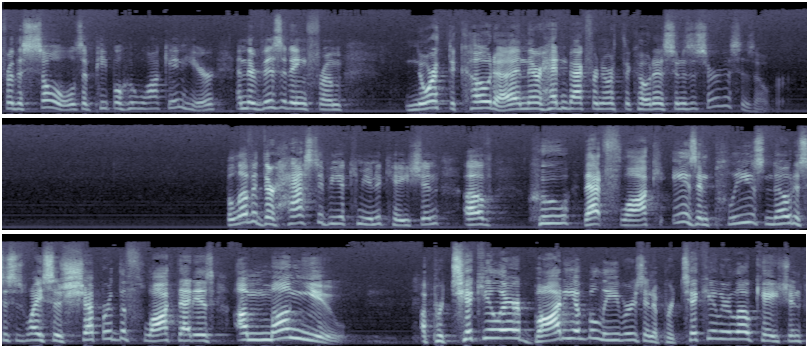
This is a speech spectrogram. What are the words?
for the souls of people who walk in here and they're visiting from North Dakota and they're heading back for North Dakota as soon as the service is over? Beloved, there has to be a communication of who that flock is. And please notice this is why he says, Shepherd the flock that is among you. A particular body of believers in a particular location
